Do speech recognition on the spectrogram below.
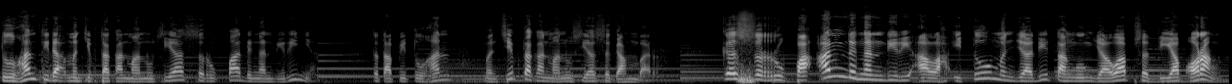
Tuhan tidak menciptakan manusia serupa dengan dirinya. Tetapi Tuhan menciptakan manusia segambar keserupaan dengan diri Allah itu menjadi tanggung jawab setiap orang.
